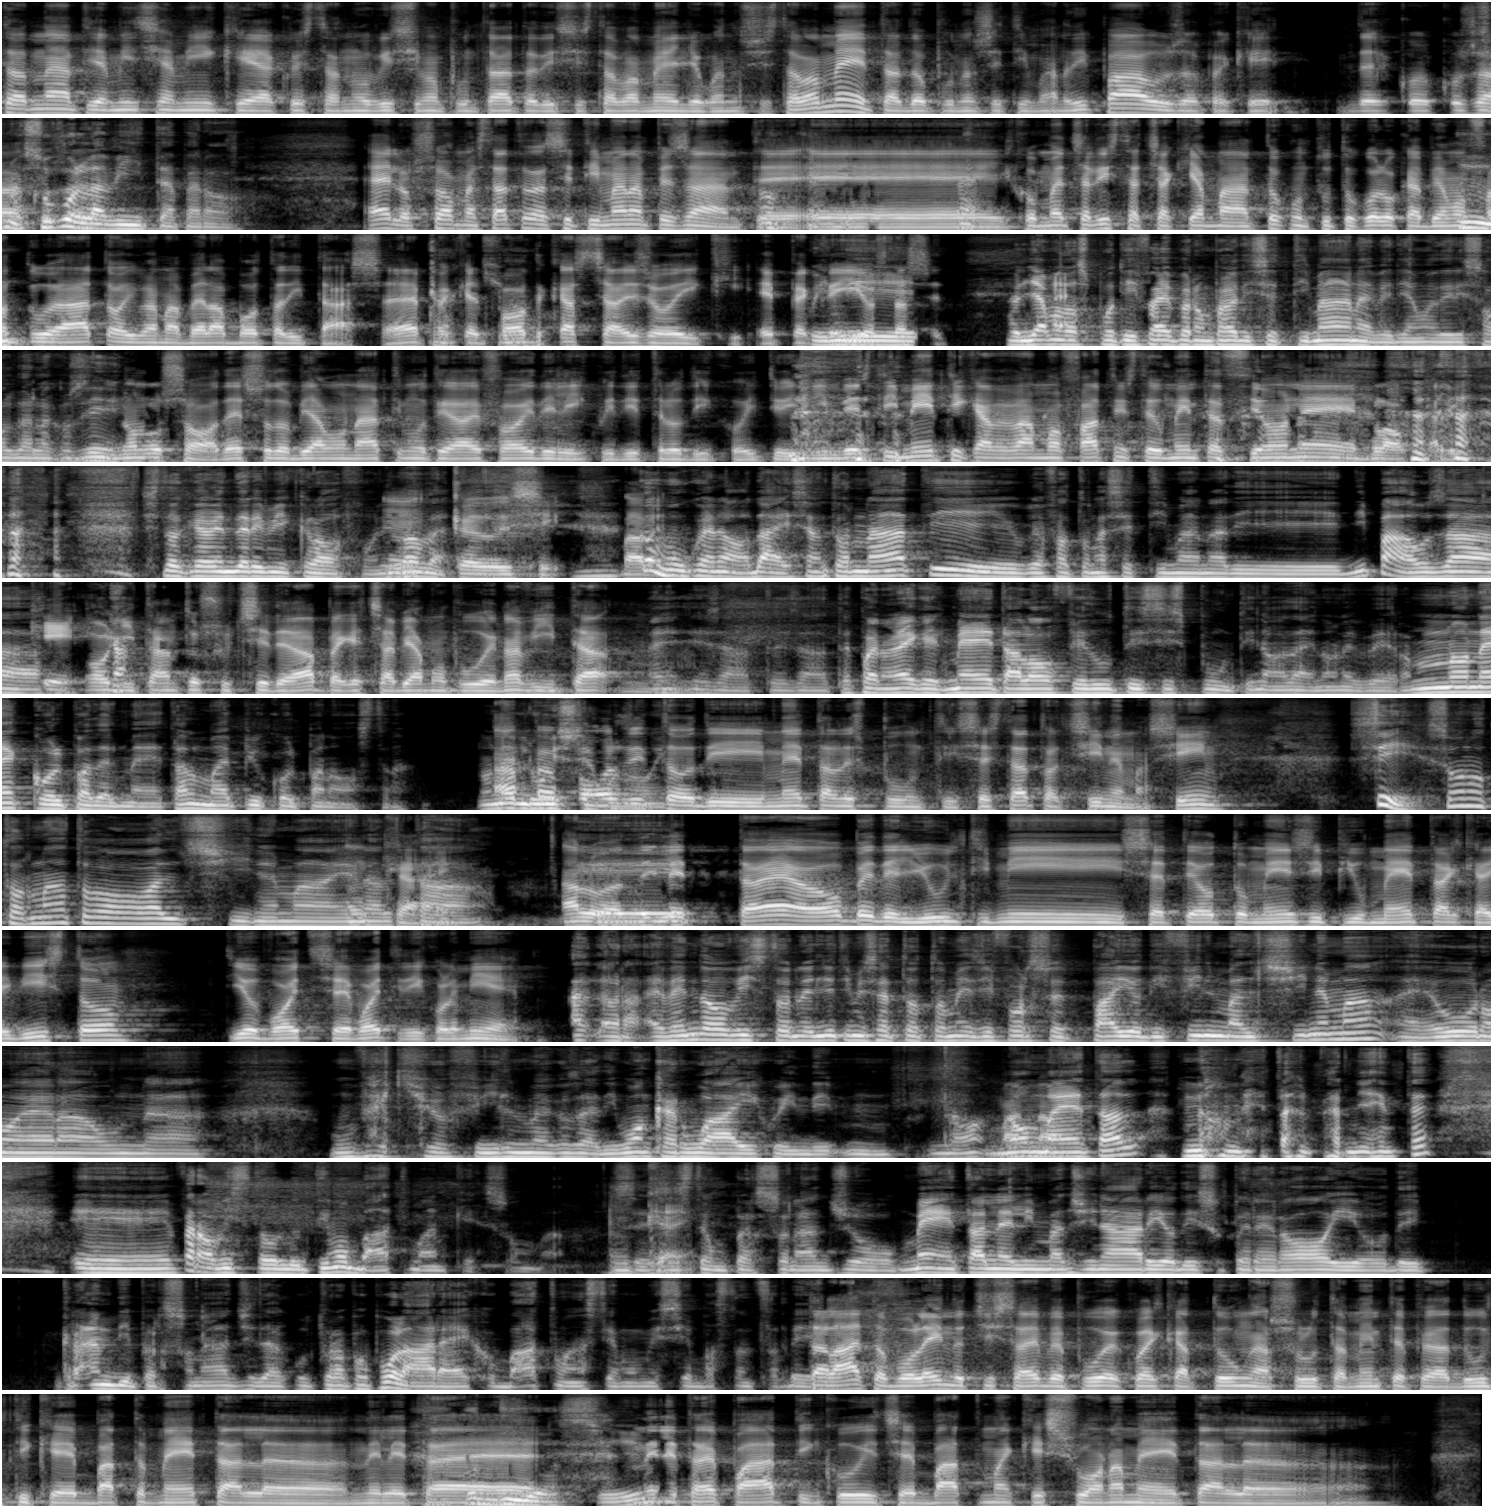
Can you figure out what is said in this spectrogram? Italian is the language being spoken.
Bentornati amici e amiche a questa nuovissima puntata di Si stava meglio quando si stava a meta, dopo una settimana di pausa perché cosa... Ma su con la vita però. Eh, lo so, ma è stata una settimana pesante. Okay. Eh. Il commercialista ci ha chiamato con tutto quello che abbiamo mm. fatturato, arriva una bella botta di tasse, eh, perché il podcast ci ha reso ricchi. E perché Quindi io stasera. Togliamo eh. da Spotify per un paio di settimane e vediamo di risolverla così. Non lo so, adesso dobbiamo un attimo tirare fuori dei liquidi, te lo dico. Gli investimenti che avevamo fatto in strumentazione, bloccali. ci tocca vendere i microfoni. Mm, vabbè. credo di sì. Vabbè. Comunque, no, dai, siamo tornati. Abbiamo fatto una settimana di, di pausa. Che ogni Ca- tanto succederà perché ci abbiamo pure una vita. Eh, esatto, esatto. E poi non è che il metal offre tutti questi spunti, no, dai, non è vero. Non è colpa del metal, ma è più colpa nostra. Non A proposito di metal e spunti, sei stato al cinema, sì? Sì, sono tornato al cinema in okay. realtà. Allora, e... delle tre robe degli ultimi 7-8 mesi più metal che hai visto, io vuoi, se vuoi ti dico le mie. Allora, avendo visto negli ultimi 7-8 mesi forse un paio di film al cinema, e uno era un un vecchio film cos'è, di Wong Kar Wai, quindi mm, no, non no. metal, non metal per niente, e, però ho visto l'ultimo Batman che insomma se okay. esiste un personaggio metal nell'immaginario dei supereroi o dei grandi personaggi della cultura popolare, ecco Batman stiamo messi abbastanza bene. Tra l'altro volendo ci sarebbe pure quel cartoon assolutamente per adulti che è Bat Metal eh, nelle tre, Oddio, sì. nelle tre parti in cui c'è Batman che suona metal eh,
